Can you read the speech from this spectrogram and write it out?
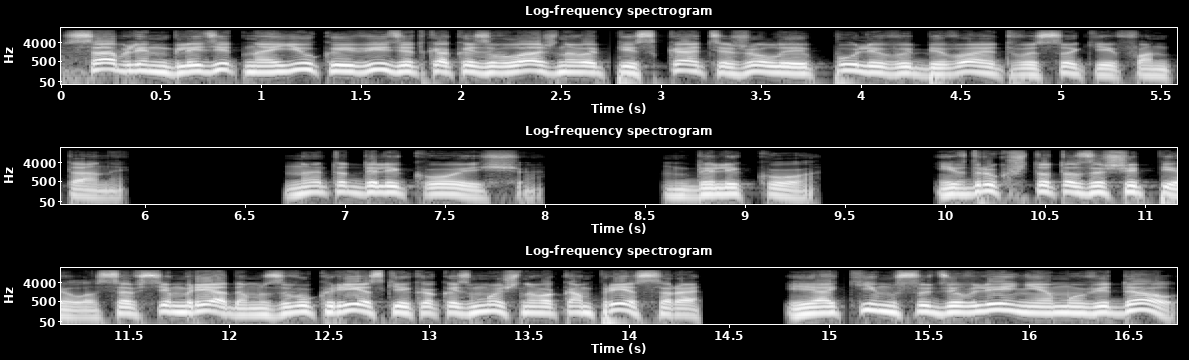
Саблин глядит на юг и видит, как из влажного песка тяжелые пули выбивают высокие фонтаны. Но это далеко еще. Далеко. И вдруг что-то зашипело. Совсем рядом звук резкий, как из мощного компрессора. И Аким с удивлением увидал,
